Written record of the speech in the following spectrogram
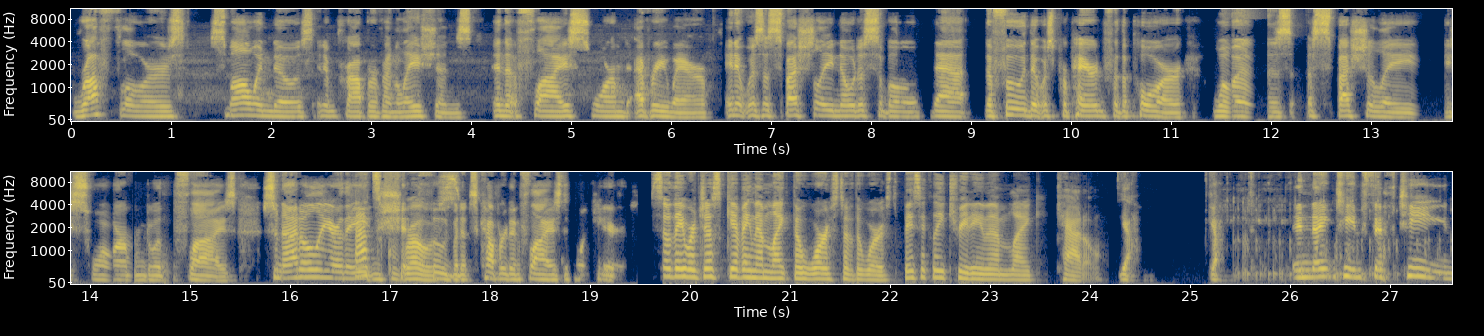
rough floors, small windows, and improper ventilations, and that flies swarmed everywhere. And it was especially noticeable that the food that was prepared for the poor was especially swarmed with flies. So not only are they That's eating shit gross. food, but it's covered in flies. No one cares. So they were just giving them like the worst of the worst, basically treating them like cattle. In 1915,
